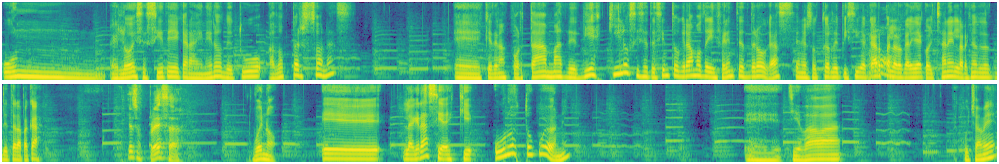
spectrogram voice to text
un el OS7 de Carabineros detuvo a dos personas eh, que transportaban más de 10 kilos y 700 gramos de diferentes drogas en el sector de Pisiga Carpa, Oh. en la localidad de Colchane, en la región de Tarapacá. Qué sorpresa. Bueno, eh, la gracia es que uno de estos hueones eh, llevaba, escúchame,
